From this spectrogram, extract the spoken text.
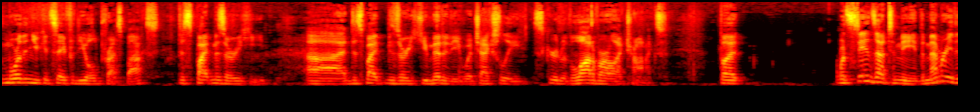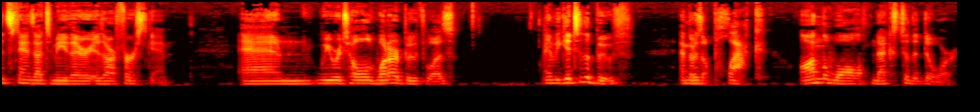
more than you could say for the old press box, despite Missouri heat, uh, despite Missouri humidity, which actually screwed with a lot of our electronics. But what stands out to me, the memory that stands out to me there is our first game. And we were told what our booth was. And we get to the booth, and there's a plaque on the wall next to the door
